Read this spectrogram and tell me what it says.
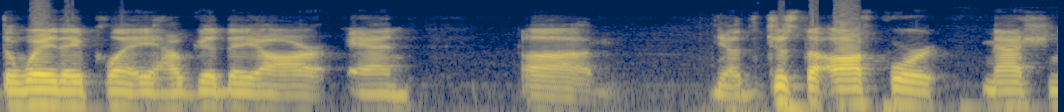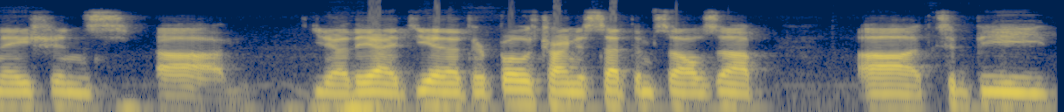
the way they play, how good they are, and um, you know just the off court machinations. Um, you know the idea that they're both trying to set themselves up uh, to be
